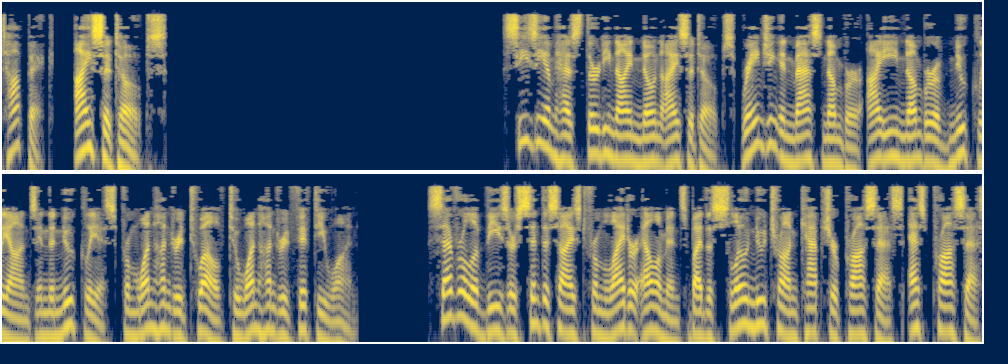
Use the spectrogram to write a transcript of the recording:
Topic: Isotopes. Cesium has 39 known isotopes, ranging in mass number i.e. number of nucleons in the nucleus from 112 to 151. Several of these are synthesized from lighter elements by the slow neutron capture process, S process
